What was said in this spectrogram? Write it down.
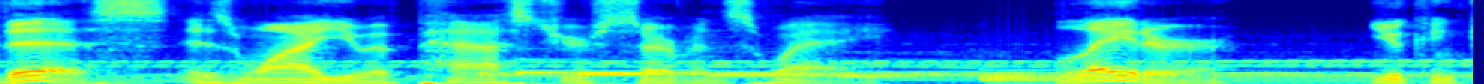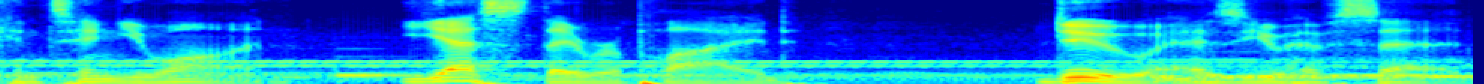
This is why you have passed your servant's way. Later, you can continue on. Yes, they replied, Do as you have said.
